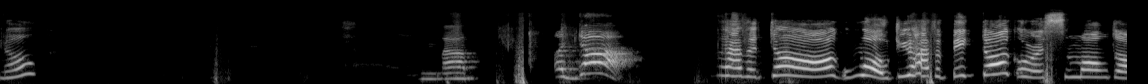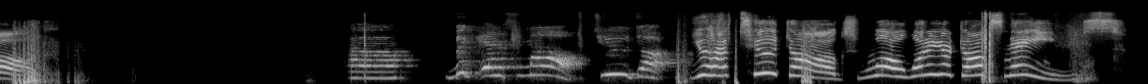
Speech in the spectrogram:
No? um, a dog. You have a dog. Whoa, do you have a big dog or a small dog? Uh, big and small. Two dogs. You have two dogs. Whoa, what are your dogs' names?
